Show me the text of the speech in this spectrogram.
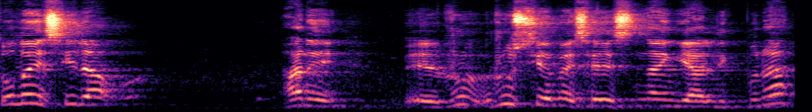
Dolayısıyla hani e, Ru- Rusya meselesinden geldik buna.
